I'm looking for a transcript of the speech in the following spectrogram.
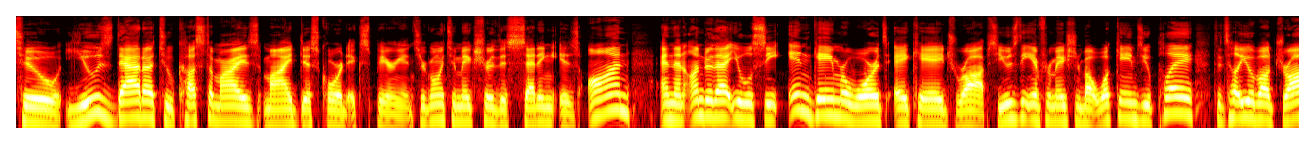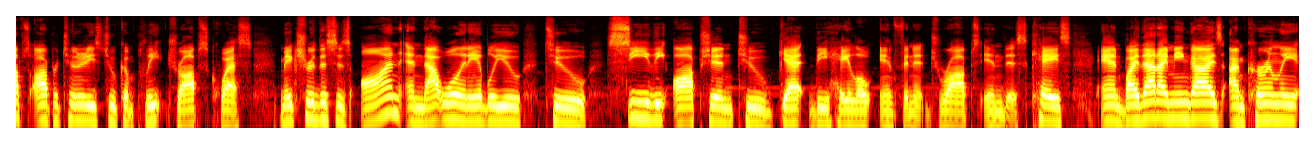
to use data to customize my Discord experience. You're going to make sure this setting is on and then under that, you will see in-game rewards, aka drops. Use the information about what games you play to tell you about drops opportunities to complete drops quests. Make sure this is on, and that will enable you to see the option to get the Halo Infinite drops in this case. And by that I mean, guys, I'm currently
